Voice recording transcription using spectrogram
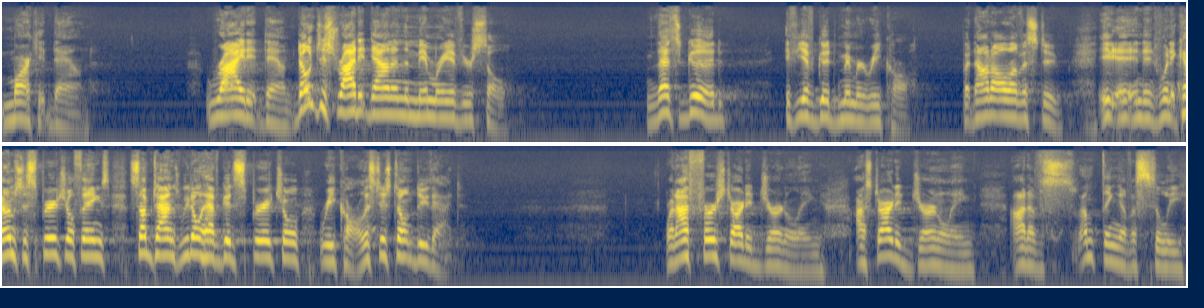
mark it down, write it down. Don't just write it down in the memory of your soul. That's good if you have good memory recall, but not all of us do. And when it comes to spiritual things, sometimes we don't have good spiritual recall. Let's just don't do that. When I first started journaling, I started journaling out of something of a silly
